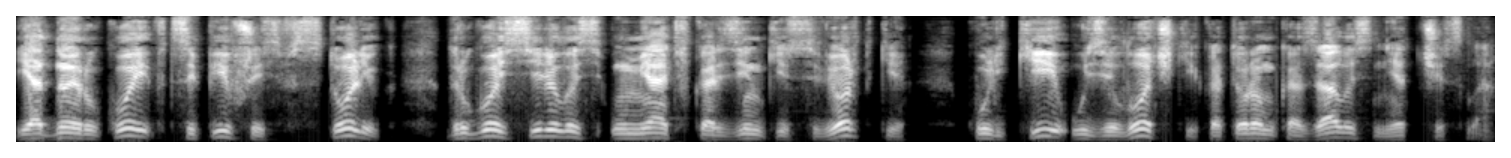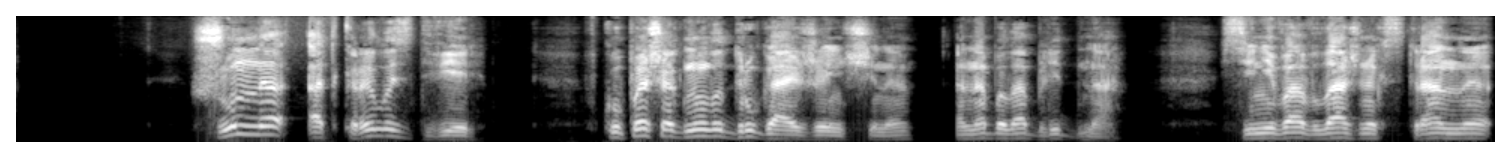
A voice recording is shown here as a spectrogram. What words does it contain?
и одной рукой, вцепившись в столик, другой силилась умять в корзинке свертки, кульки, узелочки, которым, казалось, нет числа. Шумно открылась дверь. В купе шагнула другая женщина. Она была бледна. Синева влажных, странно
